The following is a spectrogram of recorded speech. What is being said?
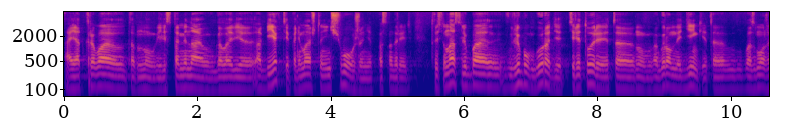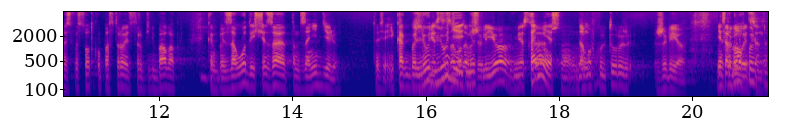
А я открываю там, ну, или вспоминаю в голове объект и понимаю, что ничего уже нет посмотреть. То есть у нас любая, в любом городе территория — это ну, огромные деньги, это возможность высотку построить, срубить бабок. Как бы заводы исчезают там за неделю. То есть, и как бы вместо люди... Вместо не... жилье, вместо Конечно. домов культуры жилье. И торговые центры.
